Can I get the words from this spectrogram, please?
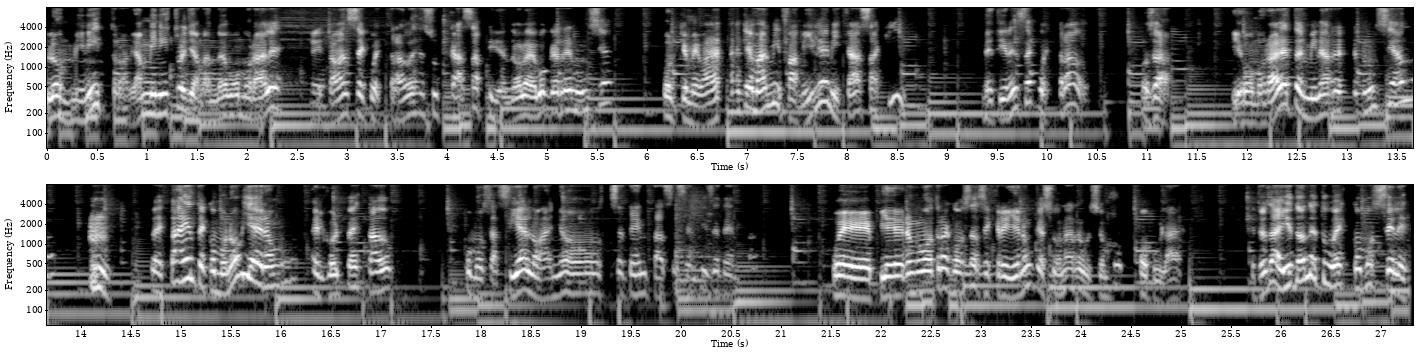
los ministros. Habían ministros llamando a Evo Morales, estaban secuestrados en sus casas pidiéndole a Evo que renuncie porque me van a quemar mi familia y mi casa aquí. Me tienen secuestrado. O sea, y Evo Morales termina renunciando. esta gente, como no vieron el golpe de Estado como se hacía en los años 70, 60 y 70, pues vieron otra cosa, se creyeron que es una revolución popular. Entonces ahí es donde tú ves cómo se les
